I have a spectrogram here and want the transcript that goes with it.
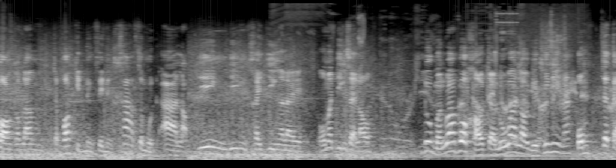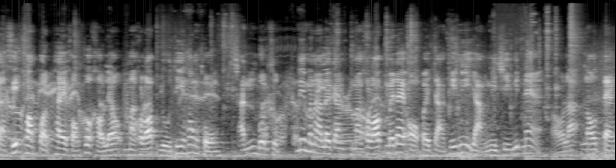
กองกำลังเฉพาะกิจหนึ่งสี่หนึ่งข้ามสมุทรอาหรับยิงยิงใครยิงอะไรโอ้มันยิงใส่เรา ดูเหมือนว่าพวกเขาจะรู้ว่าเราอยู่ที่นี่นะ ผมจะแตะฟิตความปลอดภัยของพวกเขาแล้ว มาคารอฟอยู่ที่ห้องโถง ชั้นบนสุด นี่มันอะไรกัน มาคารอฟไม่ได้ออกไปจากที่นี่อย่างมีชีวิตแน่ เอาละ เราแต่ง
